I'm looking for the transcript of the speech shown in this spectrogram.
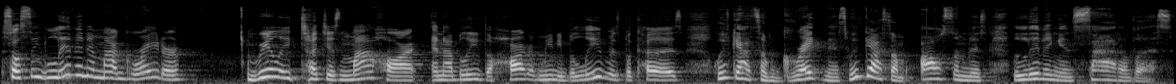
So, see, living in my greater really touches my heart and I believe the heart of many believers because we've got some greatness, we've got some awesomeness living inside of us.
